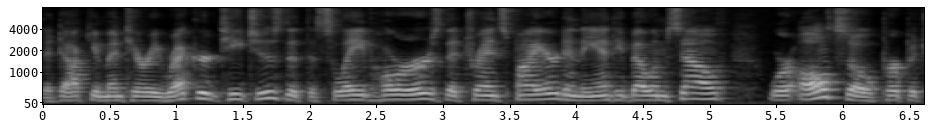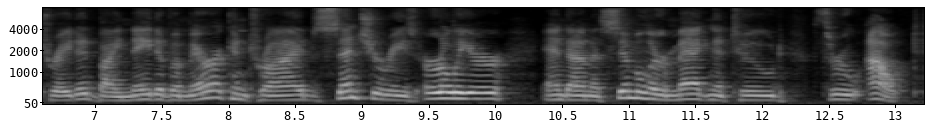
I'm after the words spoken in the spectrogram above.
The documentary record teaches that the slave horrors that transpired in the antebellum South were also perpetrated by Native American tribes centuries earlier and on a similar magnitude throughout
